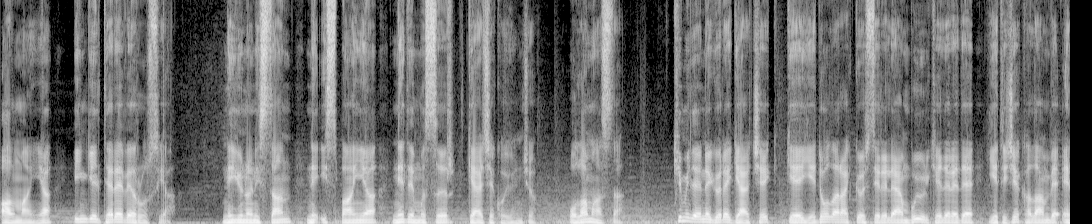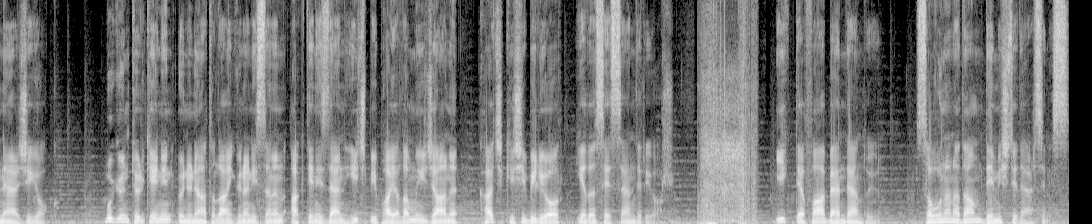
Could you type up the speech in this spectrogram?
Almanya, İngiltere ve Rusya. Ne Yunanistan, ne İspanya, ne de Mısır gerçek oyuncu. Olamaz da. Kimilerine göre gerçek G7 olarak gösterilen bu ülkelere de yetecek alan ve enerji yok. Bugün Türkiye'nin önüne atılan Yunanistan'ın Akdeniz'den hiçbir pay alamayacağını kaç kişi biliyor ya da seslendiriyor. İlk defa benden duyun. Savunan adam demişti dersiniz.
